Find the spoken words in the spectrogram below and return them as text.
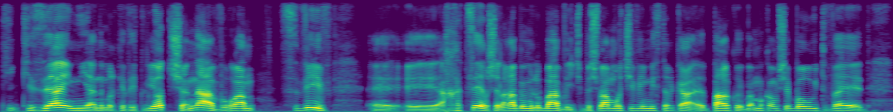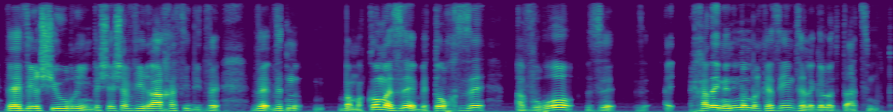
כי, כי זה העניין המרכזי. להיות שנה עבורם סביב אה, אה, החצר של הרבי מלובביץ' ב-770 מיסטר פארקוי, במקום שבו הוא התוועד, והעביר שיעורים, ושיש אווירה חסידית, ובמקום הזה, בתוך זה, עבורו, זה, זה, אחד העניינים המרכזיים זה לגלות את העצמות.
